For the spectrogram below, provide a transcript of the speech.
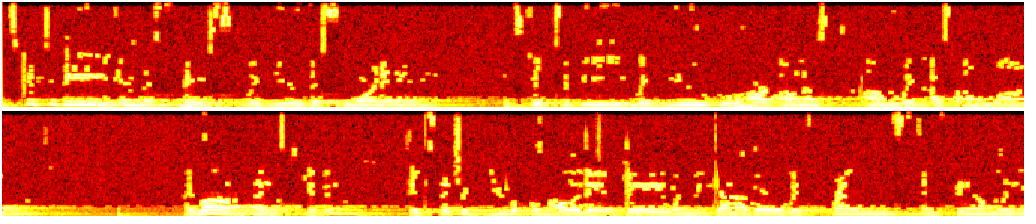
It's good to be in this space with you this morning. It's good to be with you who are on us, on with us online. I love Thanksgiving. It's such a beautiful holiday, a day when we gather with friends and family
